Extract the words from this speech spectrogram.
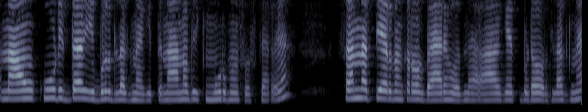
ನಾವು ಕೂಡಿದ್ದ ಇಬ್ರದ್ದು ಲಗ್ನ ಆಗಿತ್ತು ನಾನು ಬೇಕಿ ಮೂರು ಮಂದಿ ಸೊಸ್ತ್ಯಾರ. ಸಣ್ಣ ಅತ್ತಿಯಾರ್ದಂಕರ ಅವ್ರು ಬೇರೆ ಹೋದ್ನ ಆಗೈತೆ ಬಿಡೋ ಅವ್ರ ಲಗ್ನ.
